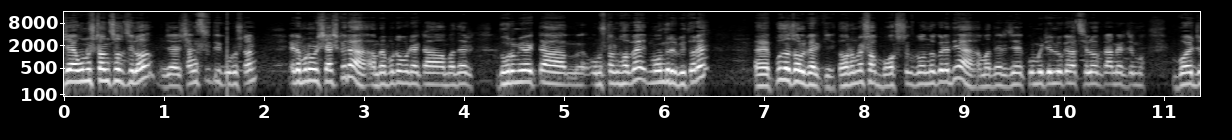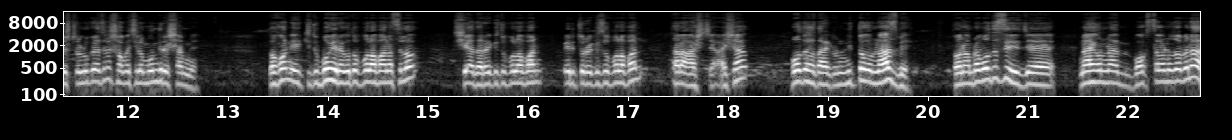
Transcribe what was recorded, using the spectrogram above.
যে অনুষ্ঠান চলছিল যে সাংস্কৃতিক অনুষ্ঠান এটা মোটামুটি শেষ করে আমরা মোটামুটি একটা আমাদের ধর্মীয় একটা অনুষ্ঠান হবে মন্দিরের ভিতরে। পূজা চলবে আর কি তখন আমরা সব বক্স বন্ধ করে দিয়া আমাদের যে কমিটির লোকেরা ছিল গ্রামের যে বয়োজ্যেষ্ঠ লোকেরা ছিল সবাই ছিল মন্দিরের সামনে। তখন এই কিছু বহিরাগত পোলাপান ছিল শিয়াদারের কিছু পোলাপান পেরিচরের কিছু পোলাপান তারা আসছে। আইসা বলতেছে তারা একটু নৃত্য নাচবে। তখন আমরা বলতেছি যে না এখন না বক্স চালানো যাবে না।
